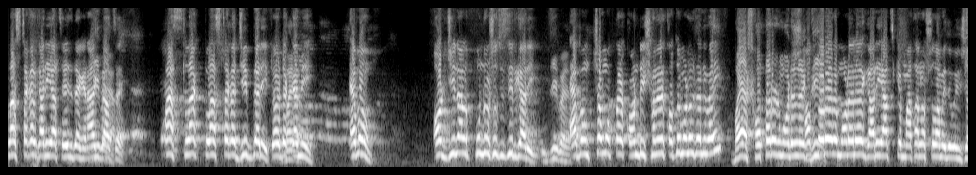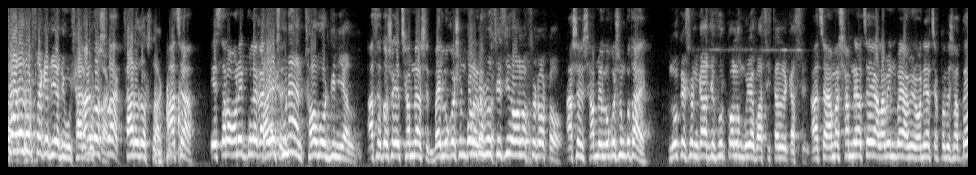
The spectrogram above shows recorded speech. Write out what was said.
প্লাস টাকার গাড়ি আছে এই যে দেখেন আরেকটা আছে। পাঁচ লাখ প্লাস টাকা জিপ গাড়ি টয়টা ক্যামি এবং অরিজিনাল পনেরোশো সিসির গাড়ি। জি ভাই এবং চমৎকার কন্ডিশনের কত মডেল জানি ভাই? ভাইয়া সতেরোর মডেলের সতেরোর মডেলের গাড়ি আজকে মাথা নষ্ট দামে দেবো সাড়ে দশ লাখে দিয়ে দিব সাড়ে দশ দশ লাখ? সাড়ে দশ লাখ। আচ্ছা এছাড়া অনেকগুলো গাড়ি আছে। শুনেন সব অরিজিনাল আচ্ছা দর্শক এর সামনে আসেন। ভাই লোকেশন বলেন সিসি অল অপশন অটো আসেন সামনে লোকেশন কোথায়? লোকেশন গাজীপুর কলম্বিয়া বাস স্ট্যান্ডের কাছে। আচ্ছা আমার সামনে আছে আলামিন ভাই আমি রনি আছি আপনাদের সাথে।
